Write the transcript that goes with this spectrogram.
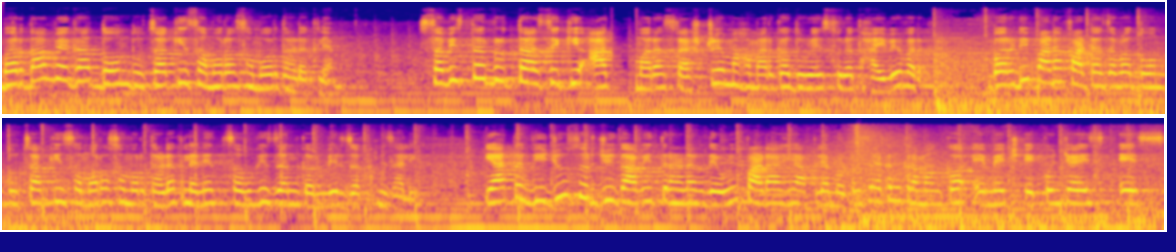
वेगात दोन दुचाकी समोरासमोर धडकल्या. सविस्तर वृत्त असे की आज महाराष्ट्र राष्ट्रीय महामार्ग धुळे सुरत हायवेवर बर्डीपाडा फाट्याजवळ दोन दुचाकी समोरासमोर धडकल्याने चौघी जण गंभीर जखमी झाले. यात विजू सुरजी गावीत राहणार देवळीपाडा हे आपल्या मोटरसायकल क्रमांक एम एच एकोणचाळीस एस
